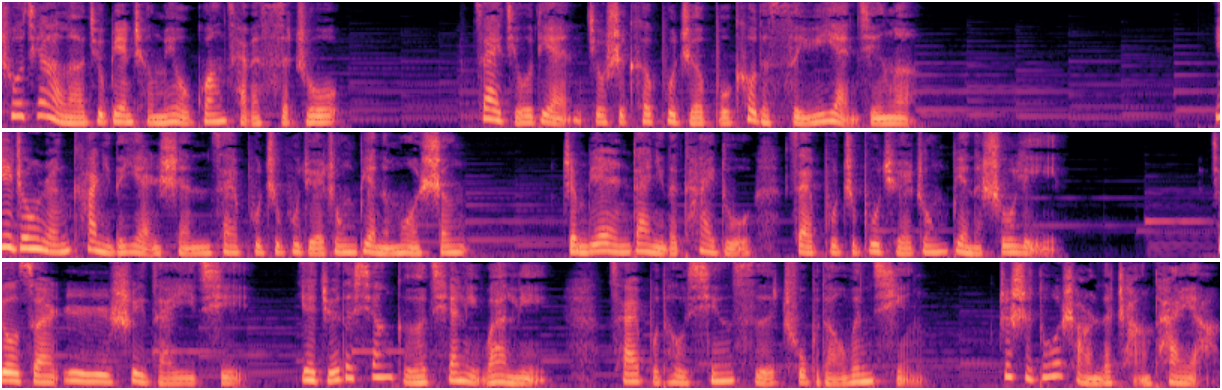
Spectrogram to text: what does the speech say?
出嫁了就变成没有光彩的死猪。再久点，就是颗不折不扣的死鱼眼睛了。意中人看你的眼神，在不知不觉中变得陌生；枕边人待你的态度，在不知不觉中变得疏离。就算日日睡在一起，也觉得相隔千里万里，猜不透心思，触不到温情。这是多少人的常态呀！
